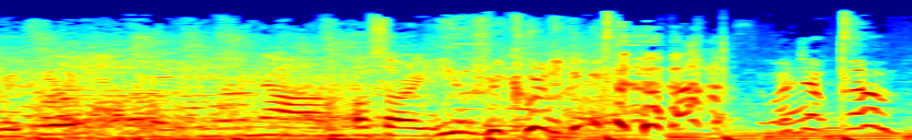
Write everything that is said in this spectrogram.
refill? No. Oh, sorry, you're recording. Watch out, come.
